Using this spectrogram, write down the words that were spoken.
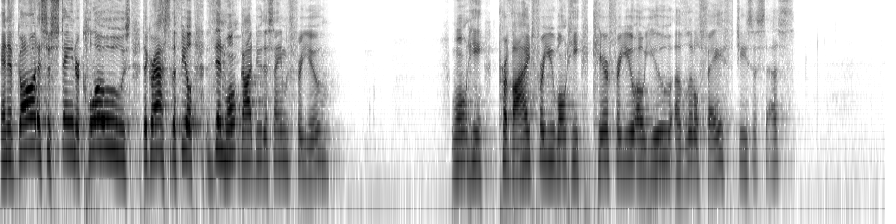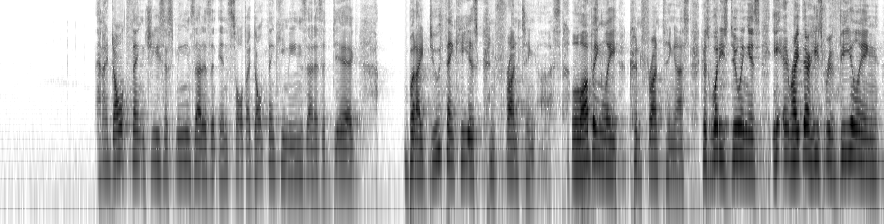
and if God as sustainer clothes the grass of the field, then won't God do the same for you? Won't He provide for you? Won't He care for you, oh, you of little faith? Jesus says. And I don't think Jesus means that as an insult. I don't think he means that as a dig. But I do think he is confronting us, lovingly confronting us. Because what he's doing is, eh, right there, he's revealing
